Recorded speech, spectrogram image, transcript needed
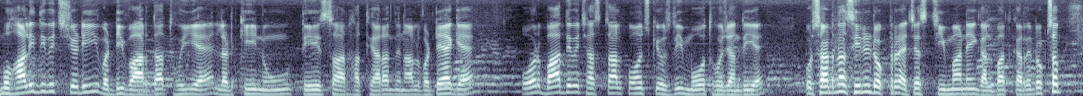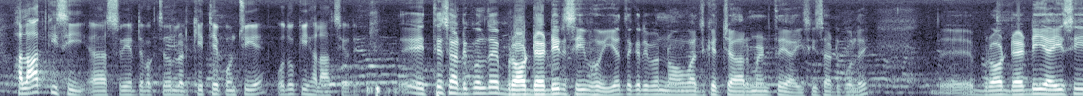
ਮੋਹਾਲੀ ਦੇ ਵਿੱਚ ਜਿਹੜੀ ਵੱਡੀ ਵਾਰਦਾਤ ਹੋਈ ਹੈ, ਲੜਕੀ ਨੂੰ ਤੇਜ਼ਧਾਰ ਹਥਿਆਰਾਂ ਦੇ ਨਾਲ ਵੱਟਿਆ ਗਿਆ ਔਰ ਬਾਅਦ ਦੇ ਵਿੱਚ ਹਸਪਤਾਲ ਪਹੁੰਚ ਕੇ ਉਸ ਦੀ ਮੌਤ ਹੋ ਜਾਂਦੀ ਹੈ। ਔਰ ਸਾਡੇ ਨਾਲ senior doctor H S Cheema ਨੇ ਗੱਲਬਾਤ ਕਰਦੇ ਡਾਕਟਰ ਸਾਹਿਬ, ਹਾਲਾਤ ਕੀ ਸੀ ਸਵੇਰ ਦੇ ਵਕਤ ਜਦੋਂ ਲੜਕੀ ਇੱਥੇ ਪਹੁੰਚੀ ਹੈ, ਉਦੋਂ ਕੀ ਹਾਲਾਤ ਸੀ ਉਹਦੇ? ਇੱਥੇ ਸਾਡੇ ਕੋਲ ਤੇ ਬ੍ਰੌਡ ਡੈਡੀ ਰਿਸੀਵ ਹੋਈ ਹੈ, ਤਕਰੀਬਨ 9:04 ਮਿੰਟ ਤੇ ਆਈ ਸੀ ਸਾਡੇ ਕੋਲੇ। ਤੇ ਬ੍ਰੌਡ ਡੈਡੀ ਆਈ ਸੀ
